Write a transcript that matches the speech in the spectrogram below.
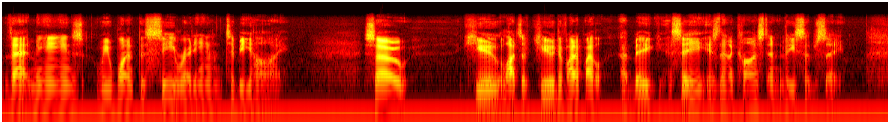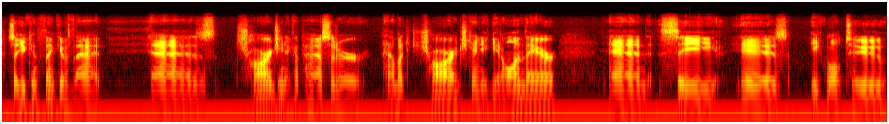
that means we want the C rating to be high. So Q, lots of Q divided by a big C is then a constant V sub C. So you can think of that as charging a capacitor, how much charge can you get on there, and C is equal to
